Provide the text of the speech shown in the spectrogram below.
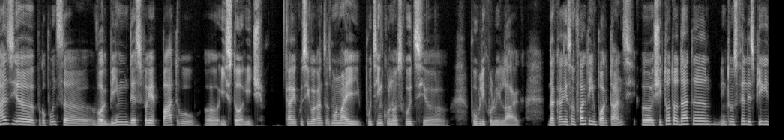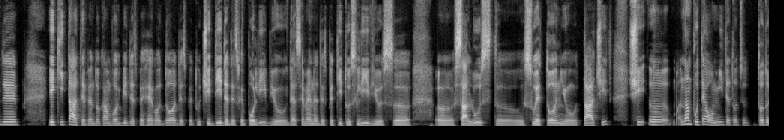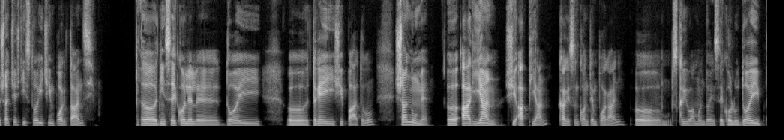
Azi uh, propun să vorbim despre patru uh, istorici care cu siguranță sunt mult mai puțin cunoscuți uh, publicului larg, dar care sunt foarte importanți uh, și totodată într-un fel de spirit de echitate, pentru că am vorbit despre Herodot, despre Tucidide, despre Polibiu, de asemenea despre Titus Livius, uh, uh, Salust, uh, Suetoniu, Tacit și uh, n-am putea omite tot, totuși acești istorici importanți uh, din secolele 2, uh, 3 și 4 și anume uh, Arian și Apian, care sunt contemporani, uh, scriu amândoi în secolul II,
